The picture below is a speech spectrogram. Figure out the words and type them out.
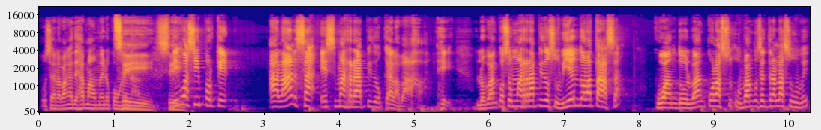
O sea, la van a dejar más o menos congelada. Sí, sí. Digo así porque al alza es más rápido que a la baja. Los bancos son más rápidos subiendo la tasa cuando el banco, la el banco central la sube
